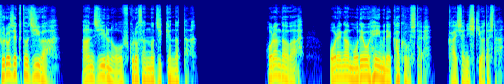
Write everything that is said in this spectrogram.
プロジェクト G はアンジールのおふくろさんの実験だった。ホランダーは俺がモデオヘイムで確保して会社に引き渡した。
